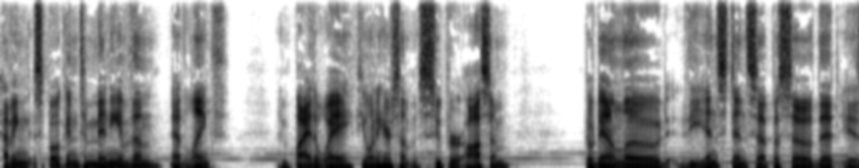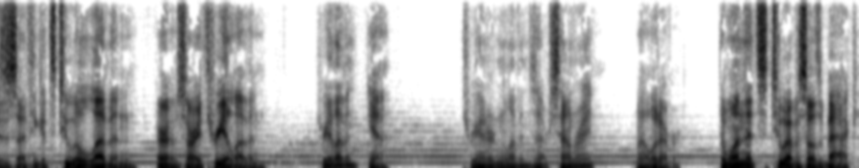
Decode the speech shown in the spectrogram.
Having spoken to many of them at length, and by the way, if you want to hear something super awesome, go download the instance episode that is, I think it's 211, or I'm sorry, 311. 311? Yeah. 311? Does that sound right? Well, whatever. The one that's two episodes back.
